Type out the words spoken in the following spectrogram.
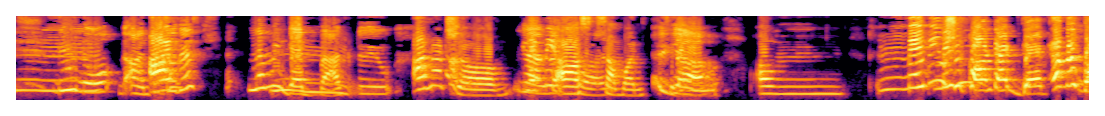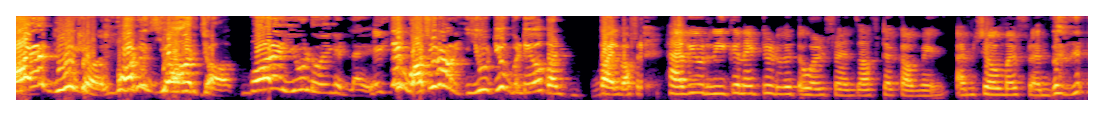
Do you know the answer I'm- to this? Let me get Hmm. back to you. I'm not sure. Yeah, Let I'm me not ask sure. someone. to Yeah. you. Um. Maybe you should contact them. I'm like, why are you here? What is your job? What are you doing in life? It's like watching a YouTube video, but while buffering. Have you reconnected with old friends after coming? I'm sure my friends are.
